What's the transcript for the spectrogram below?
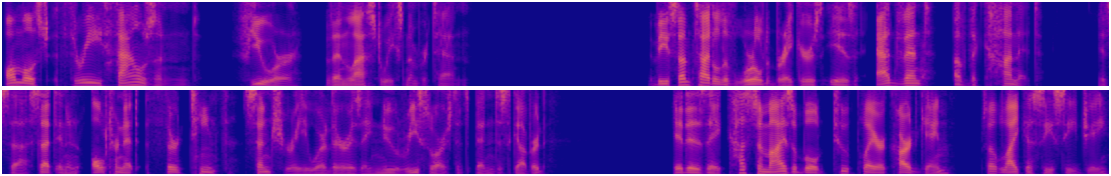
almost 3,000 fewer than last week's number 10. The subtitle of World Breakers is Advent of the Khanate. It's uh, set in an alternate 13th century where there is a new resource that's been discovered. It is a customizable two player card game, so like a CCG,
